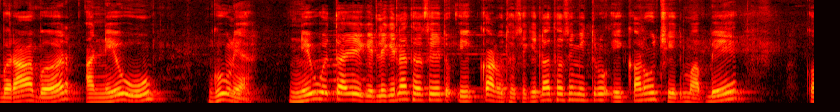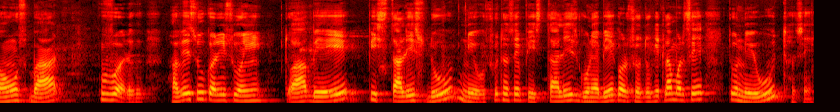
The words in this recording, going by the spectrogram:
બરાબર આ નેવું ગુણ્યા. નેવું વત્તા એક એટલે કેટલા થશે? તો એકાણું થશે. કેટલા થશે મિત્રો? એકાણું છેદમાં બે કૌંસ બાર વર્ગ. હવે શું કરીશું અહીં? તો આ બે પિસ્તાલીસ દુ નેવું. શું થશે? પિસ્તાલીસ ગુણ્યા બે કરશો તો કેટલા મળશે? તો નેવું થશે.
